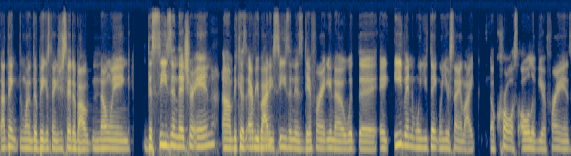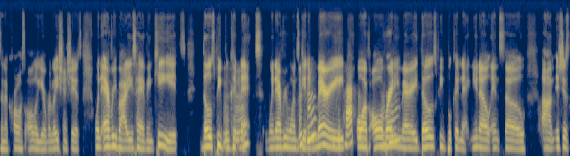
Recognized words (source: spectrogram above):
I think one of the biggest things you said about knowing the season that you're in, um, because Mm-hmm. everybody's season is different. You know, with the even when you think when you're saying like across all of your friends and across all of your relationships, when everybody's having kids, those people Mhm. connect. When everyone's Mhm. getting married or have already Mhm. married, those people connect. You know, and so um, it's just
